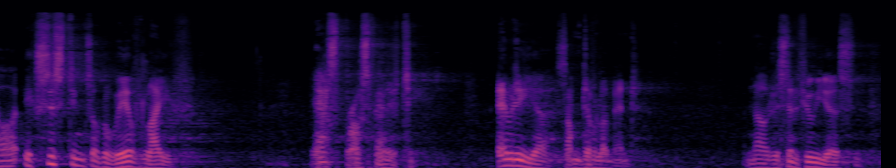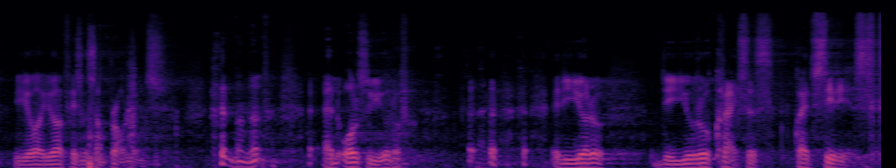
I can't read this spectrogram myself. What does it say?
Our existing sort of way of life. Yes, prosperity. Every year, some development. Now, recent few years, you are, you are facing some problems. and also Europe. in Europe, the euro crisis quite serious.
